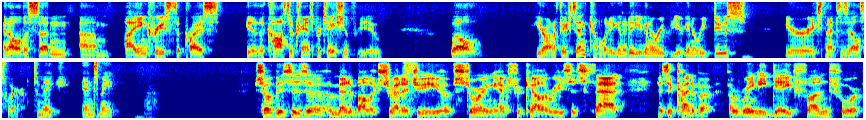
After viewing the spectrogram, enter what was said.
and all of a sudden um, I increase the price, you know, the cost of transportation for you, well, you're on a fixed income. What are you going to do? You're going to re- you're going to reduce your expenses elsewhere to make ends meet. So this is a, a metabolic strategy of storing extra calories as fat, as a kind of a, a rainy day fund for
